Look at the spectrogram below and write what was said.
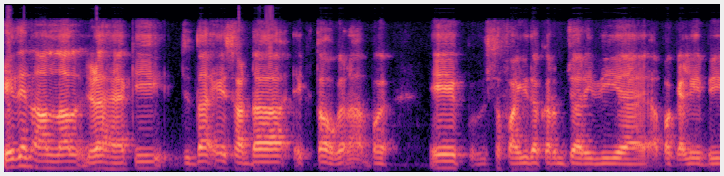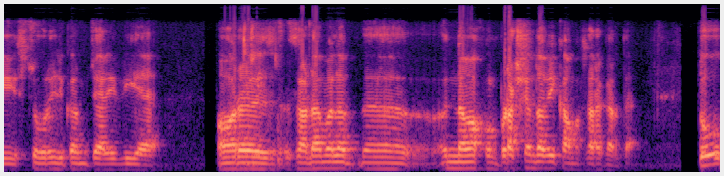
ਇਹਦੇ ਨਾਲ ਨਾਲ ਜਿਹੜਾ ਹੈ ਕਿ ਜਿੱਦਾਂ ਇਹ ਸਾਡਾ ਇੱਕ ਤਾਂ ਹੋ ਗਿਆ ਨਾ ਇਹ ਸਫ਼ਾਈ ਦਾ ਕਰਮਚਾਰੀ ਵੀ ਹੈ ਆਪਾਂ ਕਹ ਲਈਏ ਵੀ ਸਟੋਰੇਜ ਕਰਮਚਾਰੀ ਵੀ ਹੈ ਔਰ ਸਾਡਾ ਮਤਲਬ ਨਵਾਂ ਖੂਨ ਪ੍ਰੋਡਕਸ਼ਨ ਦਾ ਵੀ ਕੰਮ ਸਾਰਾ ਕਰਦਾ ਹੈ। ਤੋ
